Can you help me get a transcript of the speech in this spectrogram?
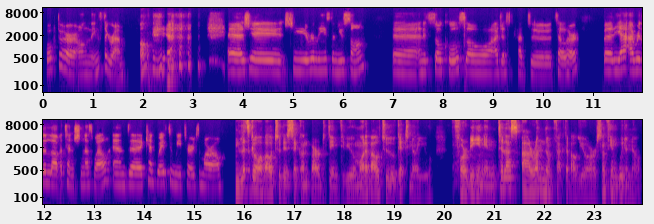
spoke to her on Instagram. Oh, yeah. uh, she she released a new song, uh, and it's so cool. So I just had to tell her. But yeah, I really love attention as well, and uh, can't wait to meet her tomorrow. Let's go about to the second part of the interview. More about to get to know you. For beginning, tell us a random fact about you or something we don't know.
